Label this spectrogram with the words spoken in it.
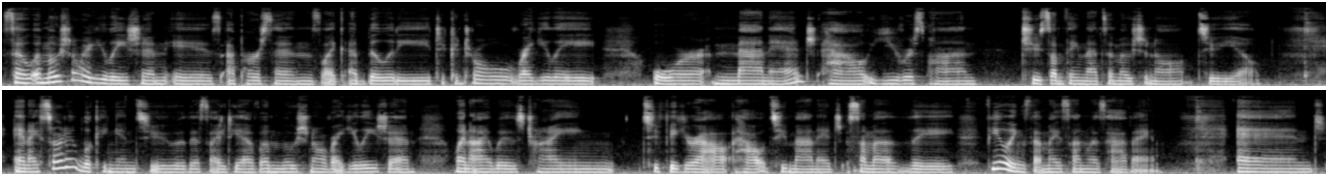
So, emotional regulation is a person's like ability to control, regulate, or manage how you respond to something that's emotional to you. And I started looking into this idea of emotional regulation when I was trying to figure out how to manage some of the feelings that my son was having. And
